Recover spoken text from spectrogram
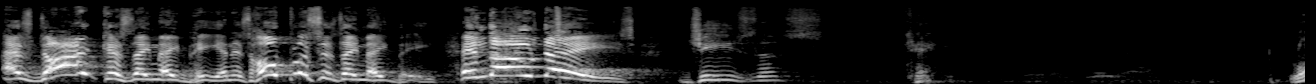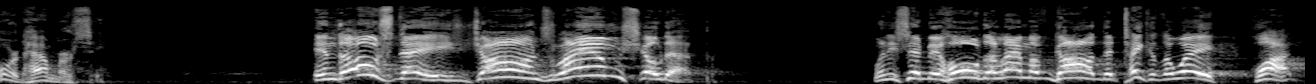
as dark as they may be and as hopeless as they may be, in those days, Jesus came. Lord, have mercy. In those days, John's lamb showed up. When he said, Behold, the Lamb of God that taketh away what?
